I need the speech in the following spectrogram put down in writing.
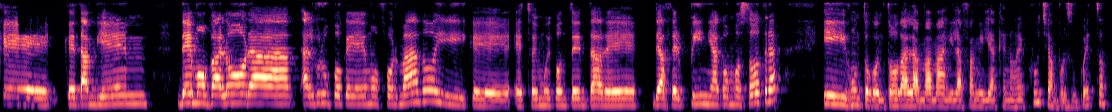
que, también demos valor al grupo que hemos formado y que estoy muy contenta de, hacer piña con vosotras y junto con todas las mamás y las familias que nos escuchan, por supuesto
